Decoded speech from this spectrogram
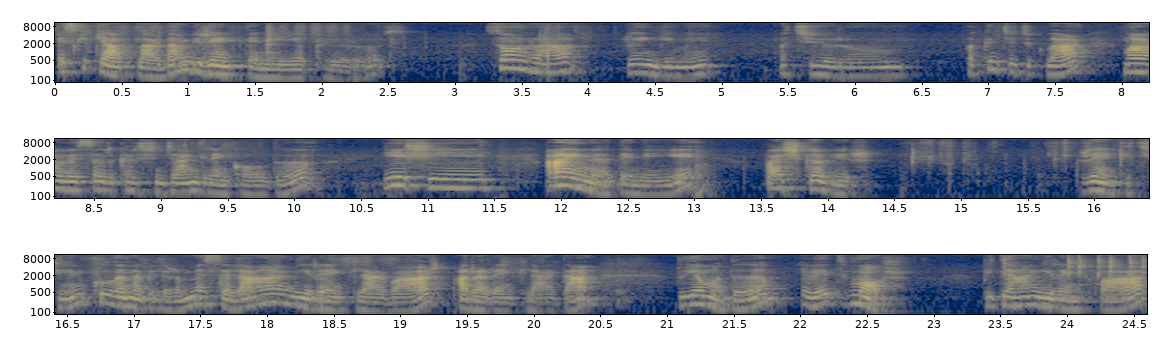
Eski kağıtlardan bir renk deneyi yapıyoruz. Sonra rengimi açıyorum. Bakın çocuklar mavi ve sarı karışınca hangi renk oldu? Yeşil. Aynı deneyi başka bir renk için kullanabilirim. Mesela hangi renkler var? Ara renklerden. Duyamadığım, evet mor. Bir de hangi renk var?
